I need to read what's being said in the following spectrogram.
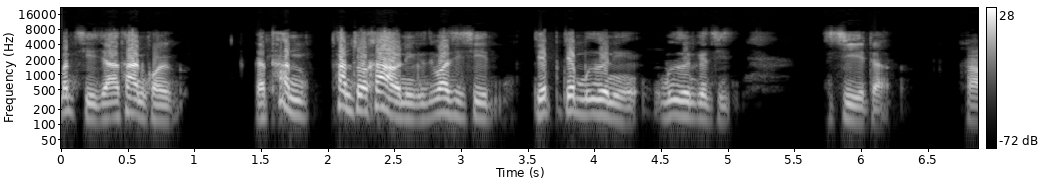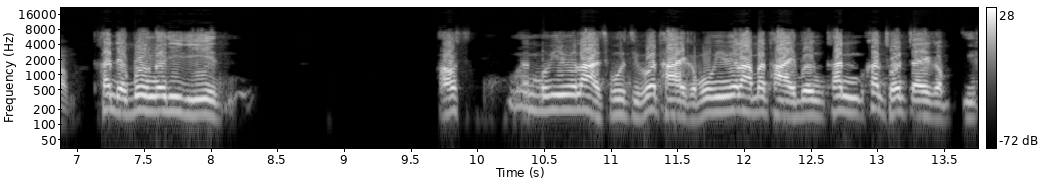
มันฉีดยาท่านคอยแต่ท่านท่านชั่วข้าวนี่ว่าสิฉีดเก็บเก็บมืออื่นนี่มืออื่นก็สิสิฉีดอะครับขั้นอยากเบิ่งกันดีๆเอา มันบ่มีเวลาสมมุติสิว่าถ่ายกับบ่มีเวลามาถ่ายเบิ่งขั้นขั้นสนใจกับอีก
